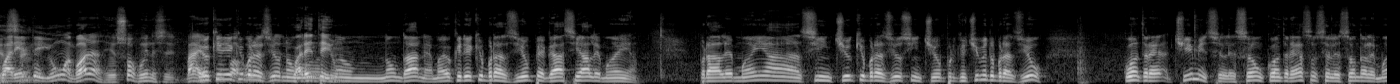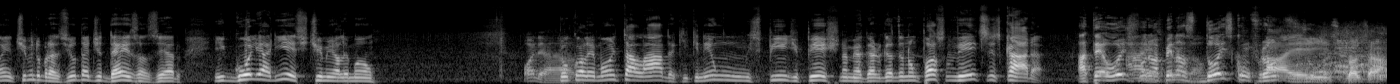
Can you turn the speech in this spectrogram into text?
41 agora? Eu sou ruim nesse. Bah, eu queria que o Brasil não, 41. não, não dá, né? Mas eu queria que o Brasil pegasse a Alemanha. Para a Alemanha sentir o que o Brasil sentiu, porque o time do Brasil contra time, seleção, contra essa seleção da Alemanha, o time do Brasil dá de 10 a 0 e golearia esse time alemão. Olha. Tô com o alemão entalado aqui, que nem um espinho de peixe na minha garganta. Eu não posso ver esses caras. Até hoje Ah, foram é apenas explosão. dois confrontos. Aí, explosão.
